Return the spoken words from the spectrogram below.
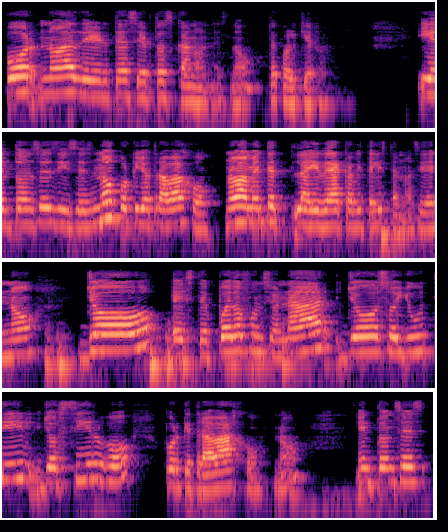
por no adherirte a ciertos cánones, ¿no? De cualquier. Y entonces dices, no, porque yo trabajo. Nuevamente la idea capitalista, ¿no? Así de, no, yo este, puedo funcionar, yo soy útil, yo sirvo porque trabajo, ¿no? Entonces,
